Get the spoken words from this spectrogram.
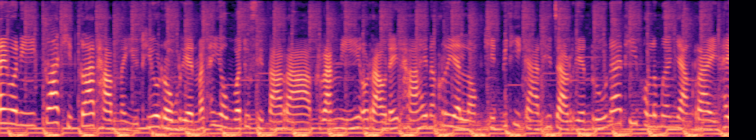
ในวันนี้กล้าคิดกล้าทำมาอยู่ที่โรงเรียนมัธยมวัดุสิตาราม ครั้งนี้เราได้ท้าให้นักเรียนลองคิดวิธีการที่จะเรียนรู้หน้าที่พลเมืองอย่างไรให้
